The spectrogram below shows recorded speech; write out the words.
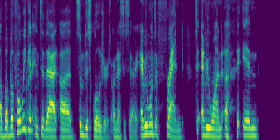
Uh, but before we right. get into that, uh, some disclosures are necessary. Everyone's a friend to everyone uh, in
